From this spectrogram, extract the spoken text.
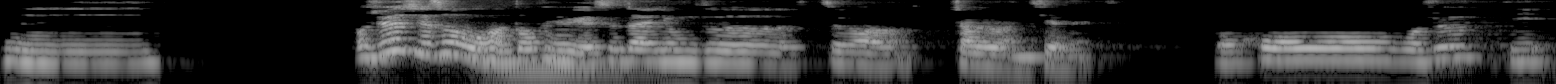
嗯，我觉得其实我很多朋友也是在用这这个交友软件诶。然后我觉得你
